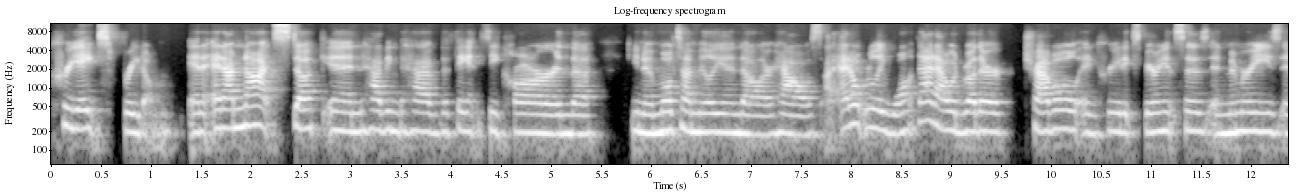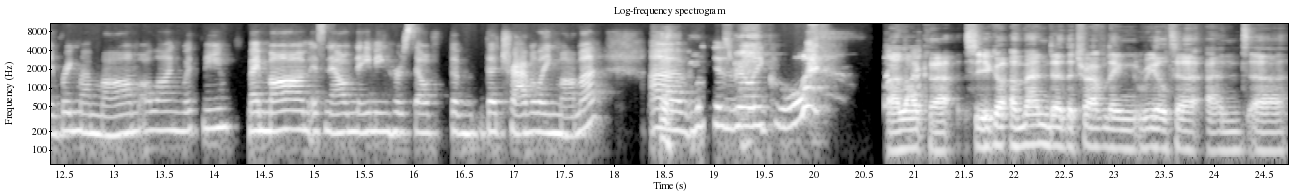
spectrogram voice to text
creates freedom. And and i'm not stuck in having to have the fancy car and the you know multi-million dollar house. I, I, don't really want that. I would rather travel and create experiences and memories and bring my mom along with me. My mom is now naming herself the the traveling mama um, which is really cool. I like that. So you got Amanda, the traveling realtor, and uh,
